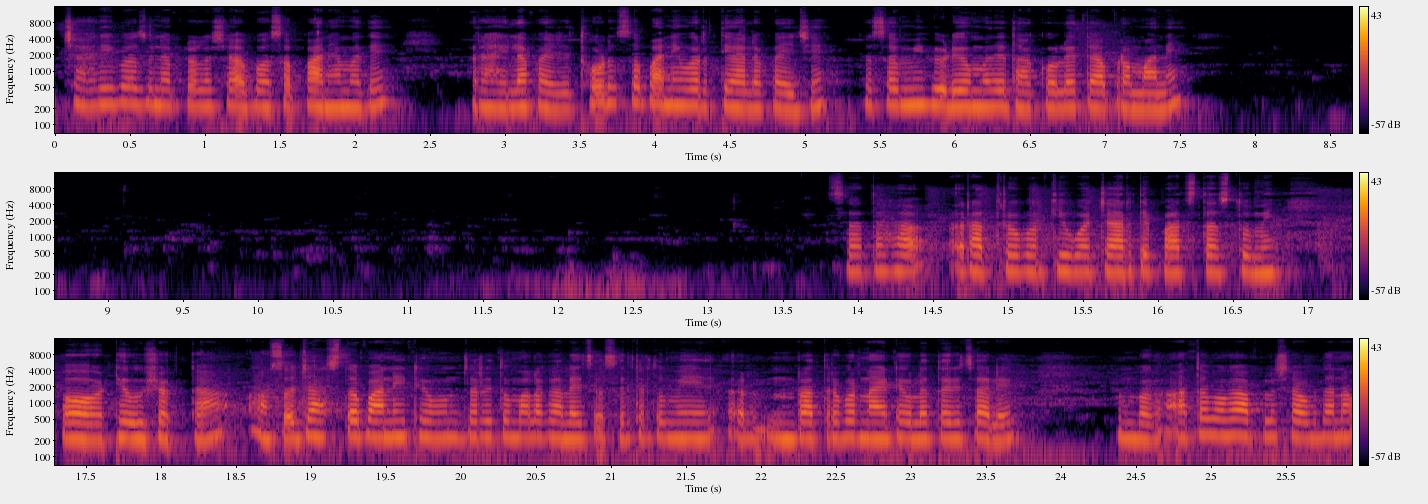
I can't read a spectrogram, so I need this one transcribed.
चारही बाजूने आपल्याला शाबू असा पाण्यामध्ये राहायला पाहिजे. थोडंसं पाणी वरती आलं पाहिजे. जसं मी व्हिडिओमध्ये दाखवलं आहे त्याप्रमाणे. सात हा रात्रभर किंवा चार ते पाच तास तुम्ही ठेवू शकता. असं जास्त पाणी ठेवून जरी तुम्हाला घालायचं असेल तर तुम्ही रात्रभर नाही ठेवलं तरी चालेल. पण बघा आता बघा आपला साबुदाणा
